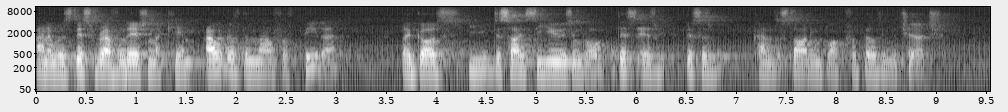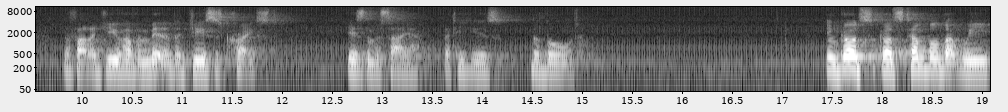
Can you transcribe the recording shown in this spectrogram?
And it was this revelation that came out of the mouth of Peter that God decides to use and go, this is, this is kind of the starting block for building the church. The fact that you have admitted that Jesus Christ is the Messiah, that he is the Lord. In God's, God's temple, that we,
